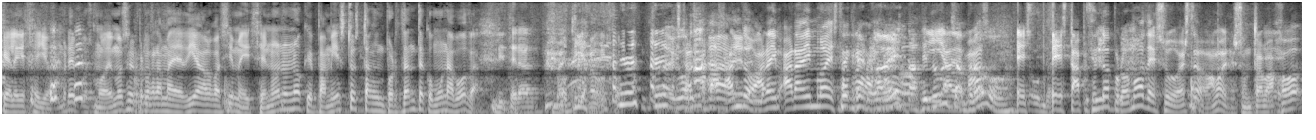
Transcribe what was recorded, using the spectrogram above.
Que le dije yo, hombre, pues movemos el programa de día o algo así. Me dice, no, no, no, que para mí esto es tan importante como una boda. Literal. Está trabajando, ahora, ahora mismo está trabajando. Está haciendo y mucha además promo. es- está haciendo promo de su esto. Vamos, es un trabajo,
